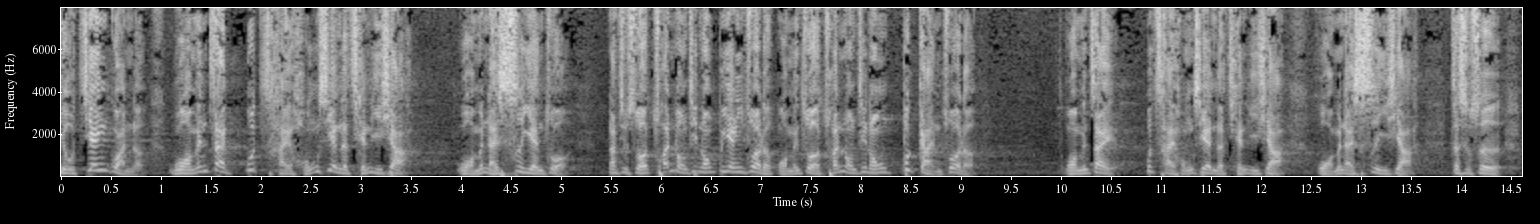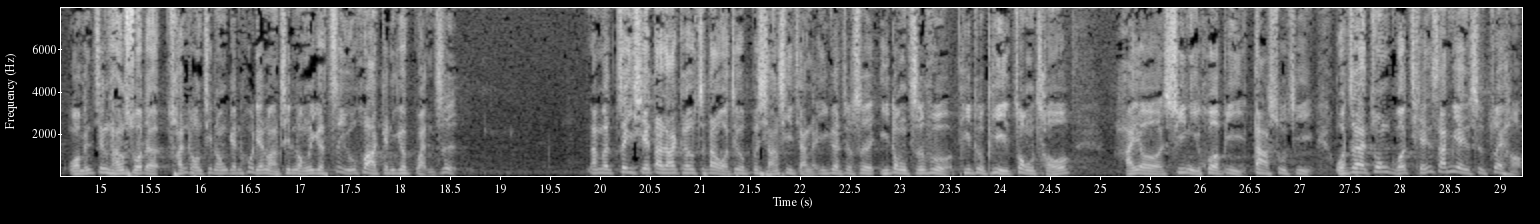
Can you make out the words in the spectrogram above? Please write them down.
有监管的，我们在不踩红线的前提下，我们来试验做。那就是说，传统金融不愿意做的，我们做；传统金融不敢做的，我们在不踩红线的前提下，我们来试一下。这就是我们经常说的传统金融跟互联网金融一个自由化跟一个管制。那么这些大家都知道，我就不详细讲了。一个就是移动支付、P to P 众筹，还有虚拟货币、大数据。我在中国前三面是最好，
